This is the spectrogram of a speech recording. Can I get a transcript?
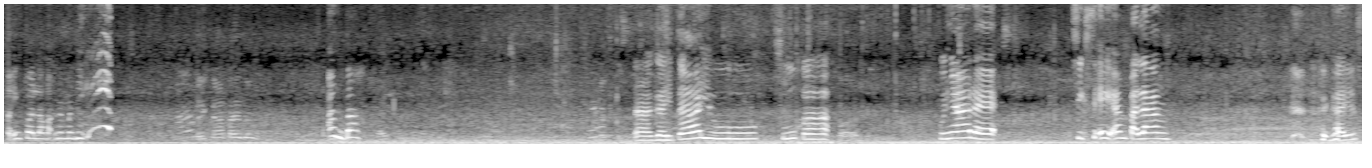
Kain pala ka na maliit. Balik na tayo doon. Ano ba? Tagay tayo. Suka. Kunyari, 6 a.m. pa lang. Guys,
